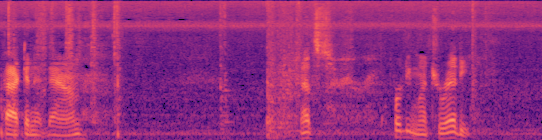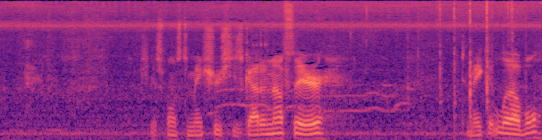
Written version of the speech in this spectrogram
packing it down that's pretty much ready she just wants to make sure she's got enough there to make it level.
